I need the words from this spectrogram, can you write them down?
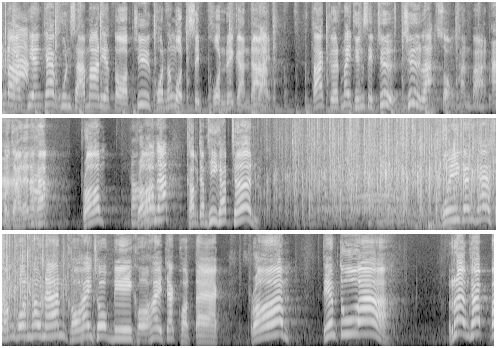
นบาทเพียงแค่คุณสามารถที่จะตอบชื่อคนทั้งหมด 10 คนด้วยกันได้ ถ้าเกิดไม่ถึง 10 ชื่อ ชื่อละ 2,000 บาทอ่าเข้าใจแล้วนะครับ พร้อม พร้อมครับเขับประจำที่ครับเชิญ คุยกันแค่สองคนเท่านั้น ขอให้โชคดี ขอให้แจ็คพอตแตก พร้อม เตรียมตัว เริ่มครับ ไป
